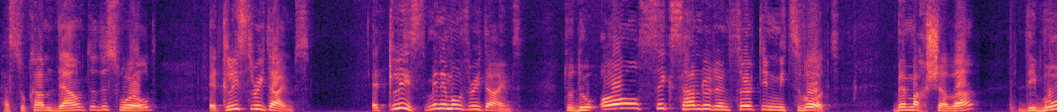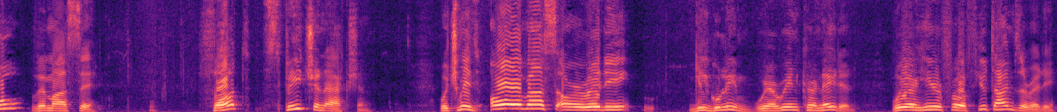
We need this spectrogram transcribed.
has to come down to this world at least three times. At least, minimum three times. To do all 613 mitzvot במחשבה, dibur v'maseh, Thought, speech and action. Which means all of us are already Gilgulim. We are reincarnated. We are here for a few times already.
